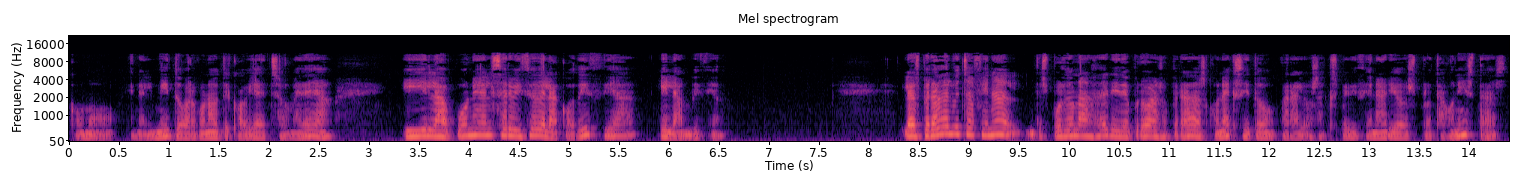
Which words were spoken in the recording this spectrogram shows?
como en el mito argonáutico había hecho Medea, y la pone al servicio de la codicia y la ambición. La esperada lucha final, después de una serie de pruebas superadas con éxito para los expedicionarios protagonistas,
